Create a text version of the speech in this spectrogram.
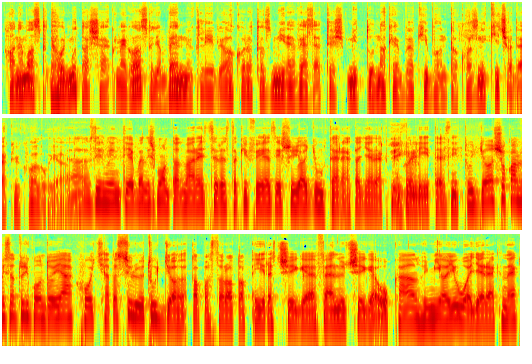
hanem azt, hogy mutassák meg azt, hogy a bennük lévő akarat az mire vezet, és mit tudnak ebből kibontakozni, kicsodák ők valójában. Az irmintiekben is mondtad már egyszer ezt a kifejezést, hogy adjunk teret a gyereknek, Igen. hogy létezni tudjon. Sokan viszont úgy gondolják, hogy hát a szülő tudja tapasztalata, érettsége, felnőttsége okán, hogy mi a jó a gyereknek,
